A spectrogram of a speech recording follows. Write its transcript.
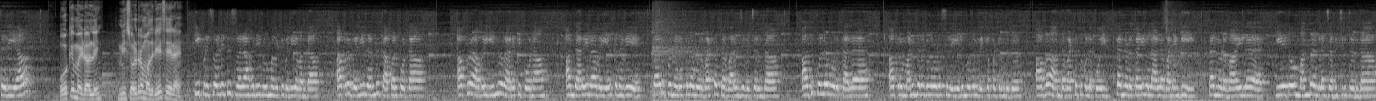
சரியா? ஓகே மை டார்லிங் நீ சொல்ற மாதிரியே செய்றேன். இப்படி சொல்லிட்டு ஸ்வராகனி ரூமை விட்டு வெளியே வந்தா. அப்புறம் வெளியில இருந்து தாப்பால் போட்டா. அப்புறம் அவ இன்னொரு அறைக்கு போனா. அந்த அறையில அவ ஏற்கனவே கருப்பு நிறத்துல ஒரு வட்டத்தை வரைஞ்சு வச்சிருந்தா. அதுக்குள்ள ஒரு தலை அப்புறம் மனிதர்களோட சில எலும்புகள் வைக்கப்பட்டிருந்தது. அவ அந்த வட்டத்துக்குள்ள போய் தன்னோட கைகளால வணங்கி தன்னோட வாயில ஏதோ மந்திரங்களை ஜபிச்சுக்கிட்டு இருந்தா.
